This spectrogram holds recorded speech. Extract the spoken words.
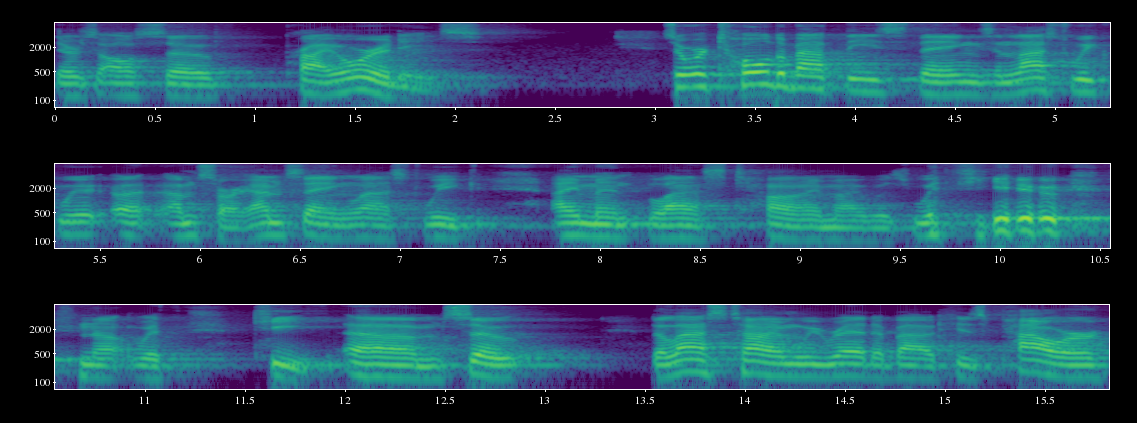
there's also priorities. So we're told about these things, and last week we, uh, I'm sorry, I'm saying last week. I meant last time I was with you, not with Keith. Um, so the last time we read about his power,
